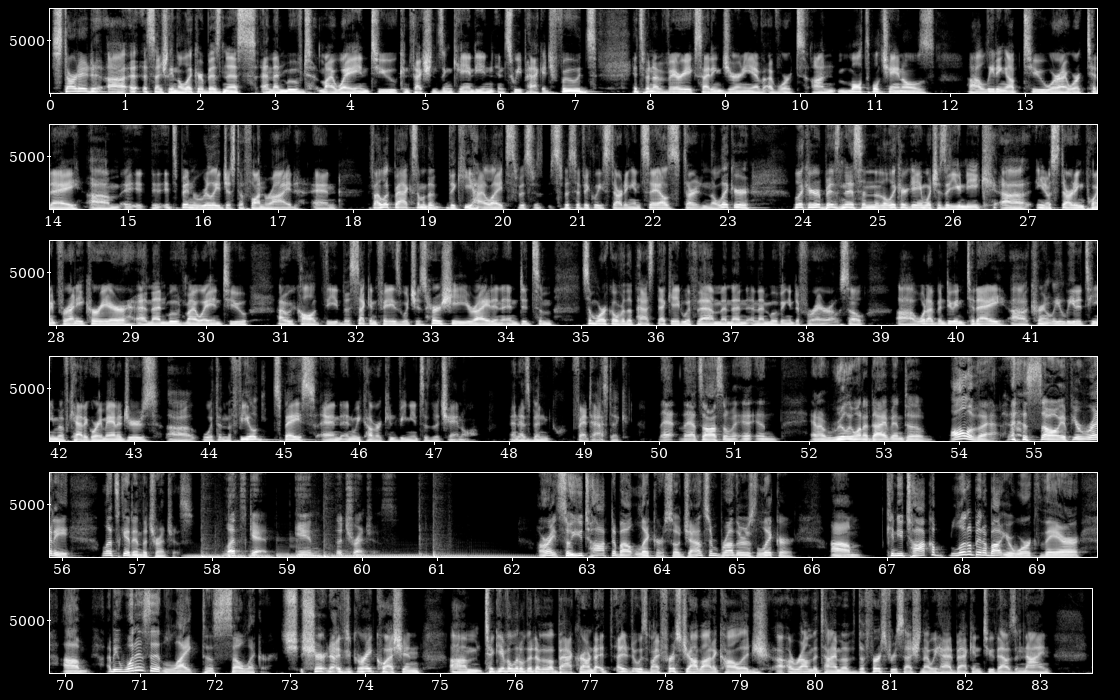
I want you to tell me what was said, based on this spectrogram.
Started uh, essentially in the liquor business, and then moved my way into confections and candy and, and sweet packaged foods. It's been a very exciting journey. I've, I've worked on multiple channels. Uh, leading up to where I work today, um, it, has been really just a fun ride, and if I look back, some of the, the key highlights, spe- specifically starting in sales, started in the liquor liquor business and the liquor game, which is a unique, uh, you know, starting point for any career, and then moved my way into, I would call it the the second phase, which is Hershey, right, and and did some some work over the past decade with them, and then and then moving into Ferrero. So. Uh, what I've been doing today, uh, currently lead a team of category managers uh, within the field space, and and we cover convenience as the channel and has been fantastic. That that's awesome, and and, and I really want to dive into all of that. so if you're ready, let's get in the trenches. Let's get in the trenches. All right. So you talked about liquor. So Johnson Brothers Liquor. Um, can you talk a little bit about your work there? Um, I mean, what is it like to sell liquor? Sure. No, it's a great question. Um, to give a little bit of a background, it, it was my first job out of college uh, around the time of the first recession that we had back in 2009.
